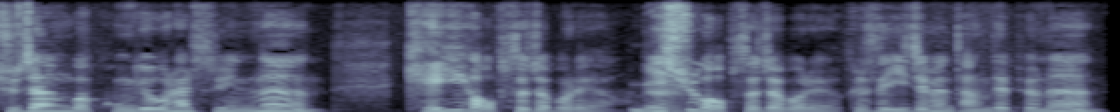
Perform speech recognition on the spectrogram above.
주장과 공격을 할 수 있는 계기가 없어져 버려요. 네. 이슈가 없어져 버려요. 그래서 이재명 당대표는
